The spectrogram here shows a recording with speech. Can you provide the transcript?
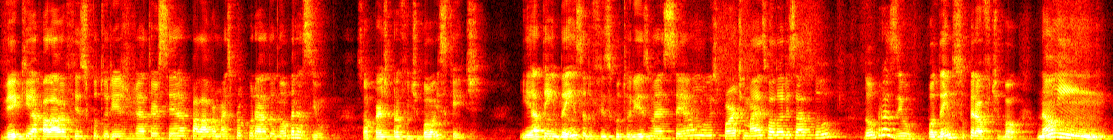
vê que a palavra fisiculturismo já é a terceira palavra mais procurada no Brasil. Só perde para futebol e skate. E a tendência do fisiculturismo é ser um esporte mais valorizado do, do Brasil, podendo superar o futebol. Não em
